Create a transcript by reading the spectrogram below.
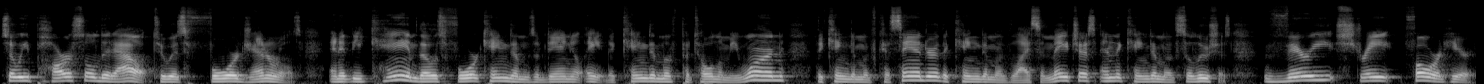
So he parceled it out to his four generals. And it became those four kingdoms of Daniel 8 the kingdom of Ptolemy I, the kingdom of Cassander, the kingdom of Lysimachus, and the kingdom of Seleucus. Very straightforward here.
